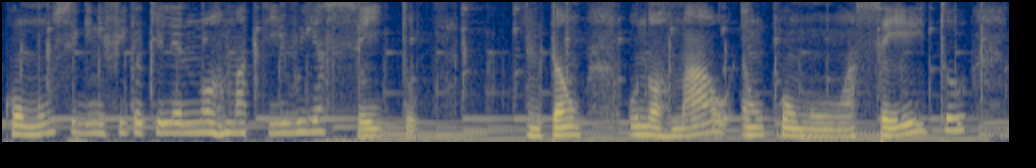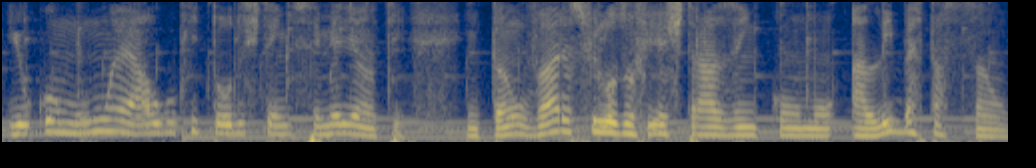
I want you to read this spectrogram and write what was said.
Comum significa que ele é normativo e aceito. Então, o normal é um comum aceito e o comum é algo que todos têm de semelhante. Então, várias filosofias trazem como a libertação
